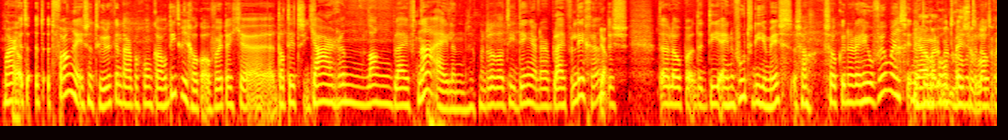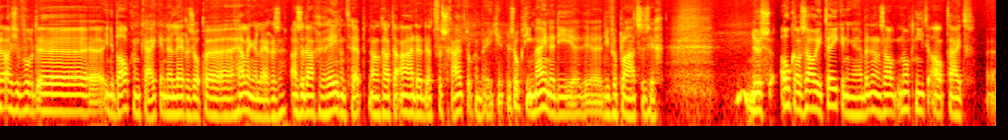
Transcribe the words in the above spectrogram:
maar ja. het, het, het wrangen is natuurlijk, en daar begon Karel Dietrich ook over... dat, je, dat dit jarenlang blijft naeilen. Zeg maar, dat die dingen daar blijven liggen. Dus daar lopen, de, die ene voet die je mist... Zo, zo kunnen er heel veel mensen in het ja, dorp rondkomen te lopen. als je bijvoorbeeld uh, in de Balkan kijkt... en dan leggen ze op uh, hellingen, leggen ze. Als het daar geregend hebt, dan gaat de aarde... dat verschuift ook een beetje. Dus ook die mijnen die, die, die verplaatsen zich. Dus ook al zou je tekeningen hebben... dan zal het nog niet altijd uh,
